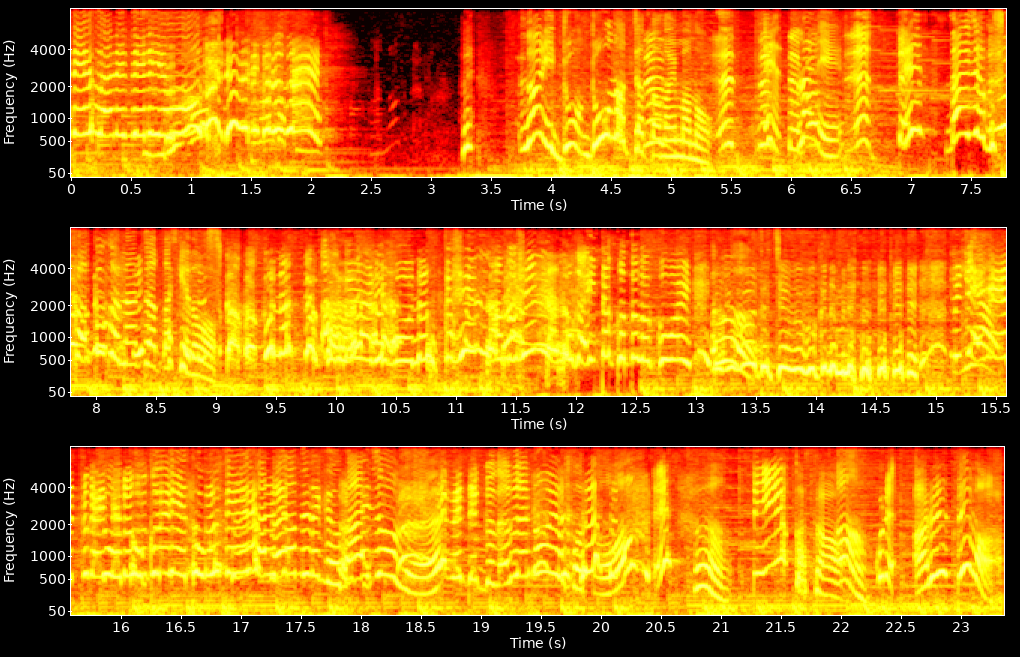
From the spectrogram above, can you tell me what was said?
定されてるよ。やめてください。え何？どどうなっちゃったの今の？ええ何？え角くなっちゃったけど。四角くなった。からよりもなんか変なの変なのがいたことが怖い。イルうんハートちゃんが僕の胸をみたいなやつがいたの特定特定されちゃってるけど大丈夫やめてくださいどういうことえうんっていうかさ、うんこれあれでは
